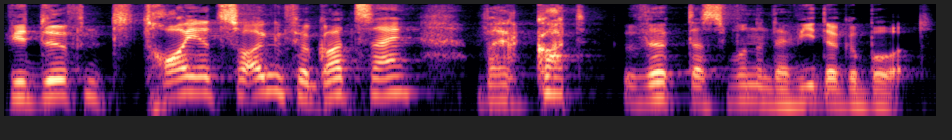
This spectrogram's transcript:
Wir dürfen treue Zeugen für Gott sein, weil Gott wirkt das Wunder der Wiedergeburt.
